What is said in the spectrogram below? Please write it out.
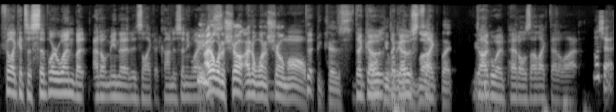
feel like it's a simpler one, but I don't mean that as like a condescending way. I don't want to show. I don't want to show them all The- because the ghost- the ghost, look, like, but you know. dogwood petals. I like that a lot. I'll show it.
